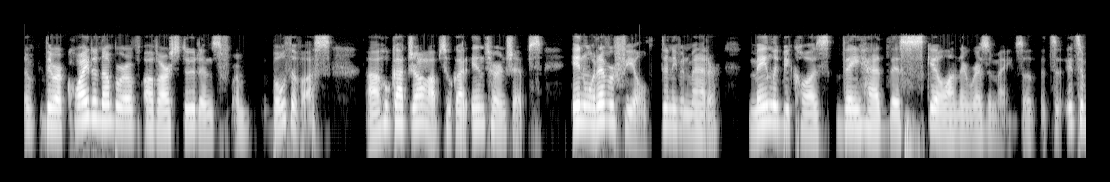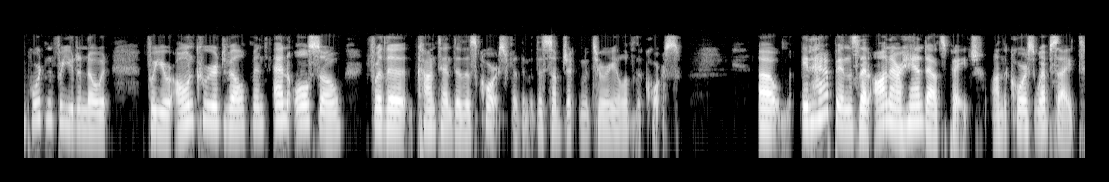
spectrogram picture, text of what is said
uh, there are quite a number of, of our students from both of us uh, who got jobs, who got internships in whatever field, didn't even matter, mainly because they had this skill on their resume. So it's, it's important for you to know it for your own career development and also for the content of this course, for the, the subject material of the course. Uh, it happens that on our handouts page on the course website,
